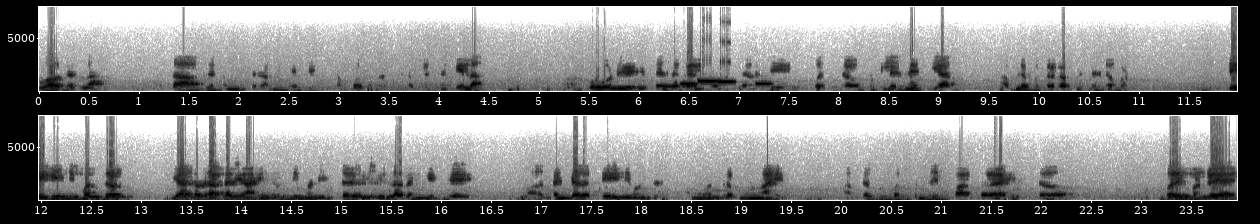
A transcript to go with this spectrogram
गुहागरला. आता आपल्यासमोर आम्ही त्यांच्याशी संपर्क प्रयत्न केला. पूर्वनियोजित त्याचा कार्यक्रम ते उपस्थित राहू नाहीत या आपल्या पत्रकार परिषदेला पण. तेही निमंत्रण या सदराखाली आहेत अगदी मनीष दळवी जिल्हा बँकेचे संचालक तेही निमंत्रण निमंत्रक म्हणून आहेत. आमच्यासोबत संदेश पारकर आहेत बरीच मंडळी आहेत.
